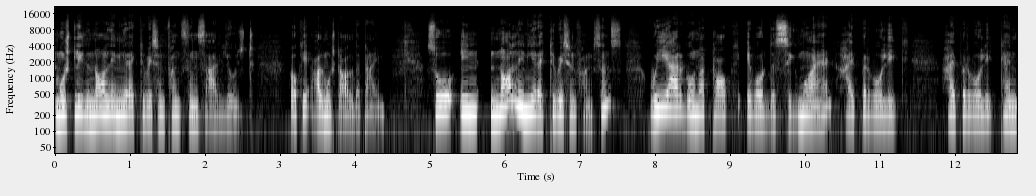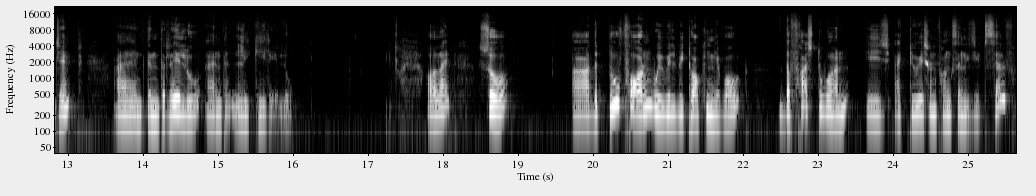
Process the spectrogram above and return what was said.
mostly the non-linear activation functions are used okay almost all the time. So in non-linear activation functions we are gonna talk about the sigmoid hyperbolic hyperbolic tangent and then the ReLU and the leaky ReLU. All right? So uh, the two form we will be talking about. The first one is activation function is itself.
